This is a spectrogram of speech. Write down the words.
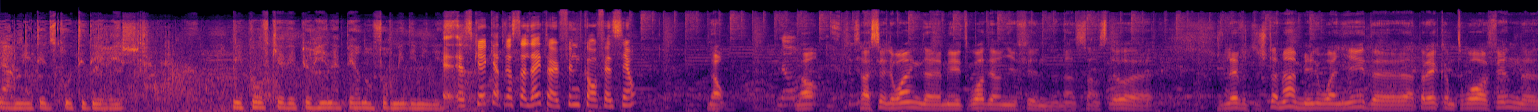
L'armée était du côté des riches. Les pauvres qui avaient plus rien à perdre ont formé des milices. Est-ce que Quatre soldats est un film confession? Non. Non. Non. Ça s'éloigne de mes trois derniers films. Dans ce sens-là, euh, je voulais justement m'éloigner de, après comme trois films de,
